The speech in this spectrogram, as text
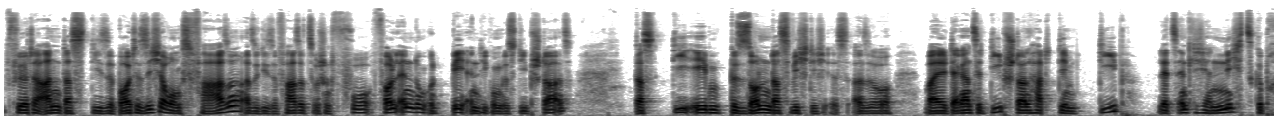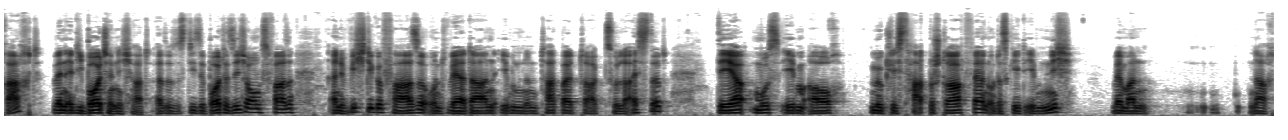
führt er an, dass diese Beutesicherungsphase, also diese Phase zwischen Vor Vollendung und Beendigung des Diebstahls, dass die eben besonders wichtig ist. Also, weil der ganze Diebstahl hat dem Dieb letztendlich ja nichts gebracht, wenn er die Beute nicht hat. Also ist diese Beutesicherungsphase eine wichtige Phase und wer da eben einen Tatbeitrag zu leistet, der muss eben auch möglichst hart bestraft werden und das geht eben nicht, wenn man nach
